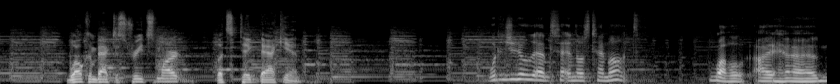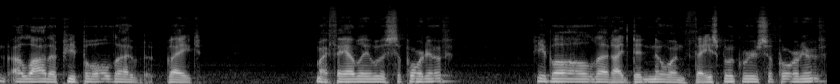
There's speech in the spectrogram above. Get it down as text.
need. Welcome back to Street Smart. Let's dig back in. What did you do that in those 10 months? well, I had a lot of people that, like, my family was supportive. People that I didn't know on Facebook were supportive.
